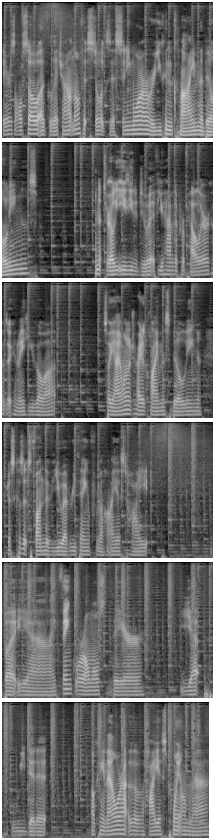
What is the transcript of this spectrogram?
there's also a glitch, I don't know if it still exists anymore, where you can climb the buildings. And it's really easy to do it if you have the propeller, because it can make you go up. So yeah, I want to try to climb this building, just because it's fun to view everything from the highest height. But yeah, I think we're almost there. Yep, we did it. Okay, now we're at the highest point on the map.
